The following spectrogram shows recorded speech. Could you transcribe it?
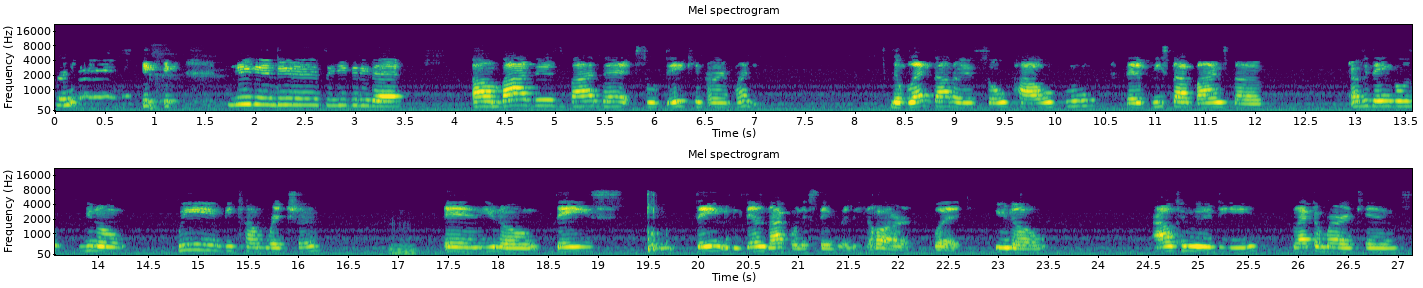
you can do this and you can do that. Um, buy this, buy that, so they can earn money. The black dollar is so powerful that if we stop buying stuff, everything goes. You know, we become richer, Mhm. and you know they they they're not going to stay where they are, but you know, our community, Black Americans,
